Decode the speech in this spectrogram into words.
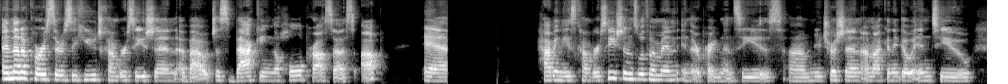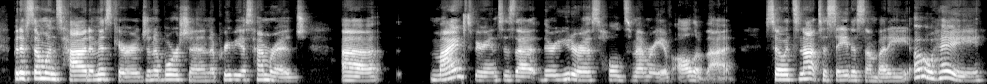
And then, of course, there's a huge conversation about just backing the whole process up and having these conversations with women in their pregnancies. Um, nutrition, I'm not going to go into, but if someone's had a miscarriage, an abortion, a previous hemorrhage, uh, my experience is that their uterus holds memory of all of that. So it's not to say to somebody, oh, hey,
